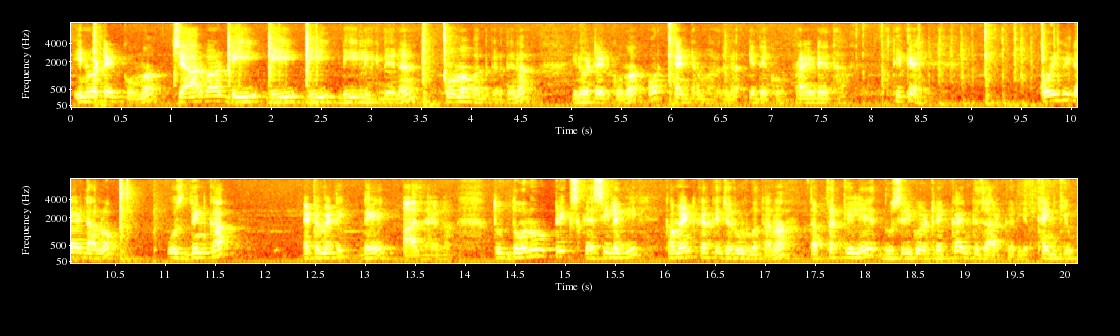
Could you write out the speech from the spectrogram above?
इन्वर्टेड कोमा चार बार डी डी डी डी लिख देना है कोमा बंद कर देना इन्वर्टेड कोमा और एंटर मार देना। ये देखो फ्राइडे था, ठीक है? कोई भी डेट डालो, उस दिन का ऑटोमेटिक डे आ जाएगा। तो दोनों ट्रिक्स कैसी लगी? कमेंट करके ज़रूर बताना। तब तक के लिए दूसरी कोई ट्रिक का इंतज़ार करिए। Thank you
